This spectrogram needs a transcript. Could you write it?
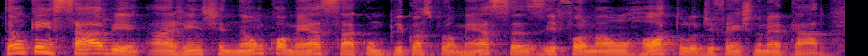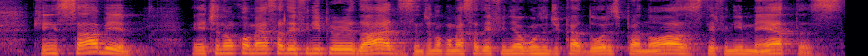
Então, quem sabe a gente não começa a cumprir com as promessas e formar um rótulo diferente no mercado. Quem sabe a gente não começa a definir prioridades, a gente não começa a definir alguns indicadores para nós, definir metas,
